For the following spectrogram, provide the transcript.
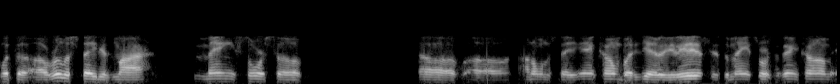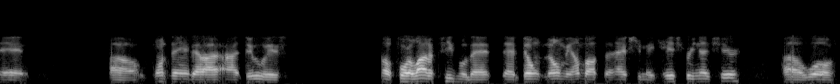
with the uh, real estate is my main source of of uh, I don't want to say income, but yeah, it is. It's the main source of income. And uh, one thing that I, I do is uh, for a lot of people that that don't know me, I'm about to actually make history next year. Uh, well,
